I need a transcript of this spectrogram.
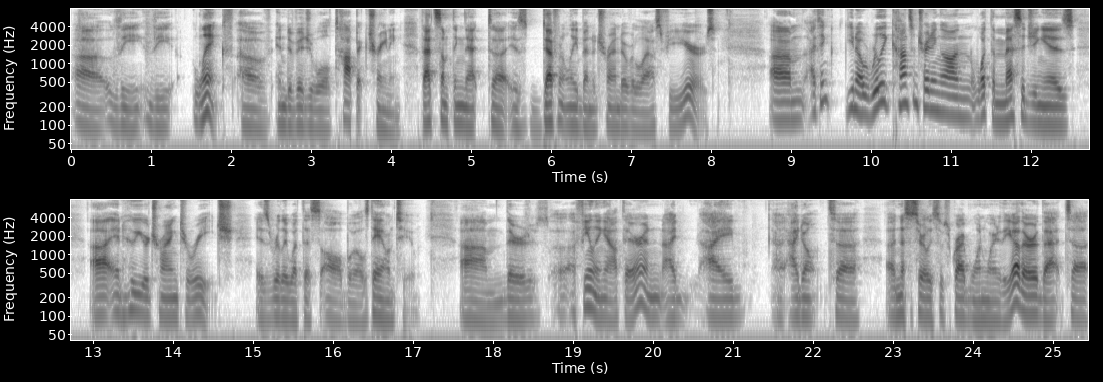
uh, the the length of individual topic training. That's something that is definitely been a trend over the last few years. Um, I think you know, really concentrating on what the messaging is and who you're trying to reach is really what this all boils down to. Um, there's a feeling out there, and I, I, I don't uh, uh, necessarily subscribe one way or the other that uh,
